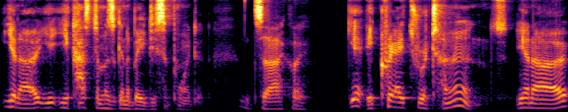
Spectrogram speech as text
you know, your, your customer's going to be disappointed. Exactly yeah, it creates returns. You know,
